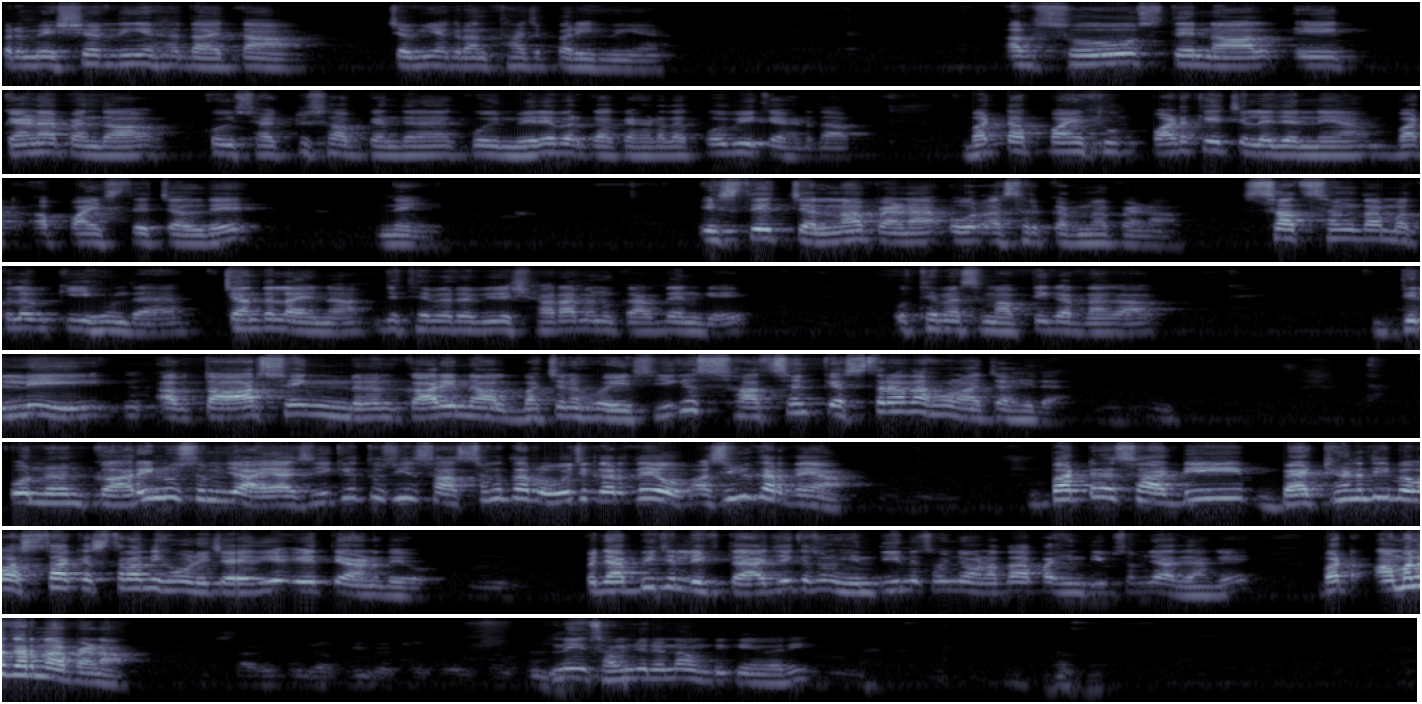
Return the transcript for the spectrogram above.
ਪਰਮੇਸ਼ਰ ਦੀਆਂ ਹਦਾਇਤਾਂ 24 ਗ੍ਰੰਥਾਂ 'ਚ ਭਰੀ ਹੋਈਆਂ ਅਫਸੋਸ ਦੇ ਨਾਲ ਇਹ ਕਹਿਣਾ ਪੈਂਦਾ, ਕੋਈ ਸੈਕਟਰੀ ਸਾਹਿਬ ਕਹਿੰਦੇ ਨੇ, ਕੋਈ ਮੇਰੇ ਵਰਗਾ ਕਹਿਣ ਦਾ, ਕੋਈ ਵੀ ਕਹਿਣ ਦਾ ਬਟ ਆਪਾਂ ਇਥੋਂ ਪੜ੍ਹ ਕੇ ਚਲੇ ਜੰਨੇ ਆ ਬਟ ਆਪਾਂ ਇਸ ਤੇ ਚੱਲਦੇ ਨਹੀਂ। ਇਸ ਤੇ ਚੱਲਣਾ ਪੈਣਾ ਔਰ ਅਸਰ ਕਰਨਾ ਪੈਣਾ। ਸਤਸੰਗ ਦਾ ਮਤਲਬ ਕੀ ਹੁੰਦਾ ਹੈ? ਚੰਦ ਲਾਈਨਾਂ ਜਿੱਥੇ ਮੇਰੇ ਵੀਰ ਇਸ਼ਾਰਾ ਮੈਨੂੰ ਕਰ ਦੇਣਗੇ, ਉੱਥੇ ਮੈਂ ਸਮਾਪਤੀ ਕਰ ਦਾਂਗਾ ਦਿੱਲੀ ਅਵਤਾਰ ਸਿੰਘ ਨਿਰੰਕਾਰੀ ਨਾਲ ਬਚਨ ਹੋਈ ਸੀ ਕਿ ਸਤਸੰਗ ਕਿਸ ਤਰ੍ਹਾਂ ਦਾ ਹੋਣਾ ਚਾਹੀਦਾ ਹੈ? ਉਹ ਨਿਰੰਕਾਰੀ ਨੂੰ ਸਮਝਾਇਆ ਸੀ ਕਿ ਤੁਸੀਂ ਸਤਸੰਗ ਤਾਂ ਰੋਜ਼ ਕਰਦੇ ਹੋ ਅਸੀਂ ਵੀ ਕਰਦੇ ਹਾਂ। ਬਟ ਸਾਡੀ ਬੈਠਣ ਦੀ ਵਿਵਸਥਾ ਕਿਸ ਤਰ੍ਹਾਂ ਦੀ ਹੋਣੀ ਚਾਹੀਦੀ ਹੈ ਇਹ ਧਿਆਨ ਦਿਓ। ਪੰਜਾਬੀ 'ਚ ਲਿਖਤਾ ਹੈ ਜੇ ਕਿਸੇ ਨੂੰ ਹਿੰਦੀ ਨੇ ਸਮਝਾਉਣਾ ਤਾਂ ਆਪਾਂ ਹਿੰਦੀ ਵੀ ਸਮਝਾ ਦਿਆਂਗੇ। ਬਟ ਅਮਲ ਕਰਨਾ ਪੈਣਾ। ਸਾਰੇ ਪੰਜਾਬੀ ਬੈਠੇ ਕੋਈ ਨਹੀਂ ਸਮਝ ਨਹੀਂ ਨਾ ਆਉਂਦੀ ਕਈ ਵਾਰੀ।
